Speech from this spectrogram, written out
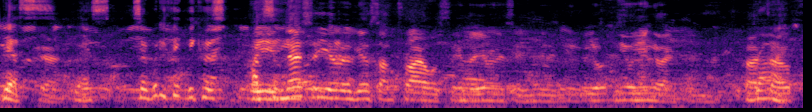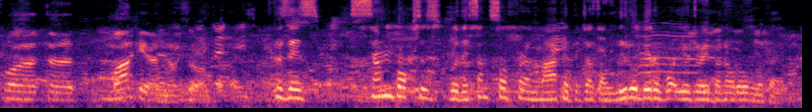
Yes. Yeah. Yes. So what do you think? Because We, next year we'll get some trials in the university in New- England. But uh, for the market, I'm not sure. because there's some boxes where there's some software on the market that does a little bit of what you're doing, but not all of it.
